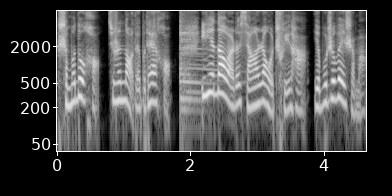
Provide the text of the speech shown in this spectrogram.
什么都好，就是脑袋不太好，一天到晚的想要让我锤他，也不知为什么。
